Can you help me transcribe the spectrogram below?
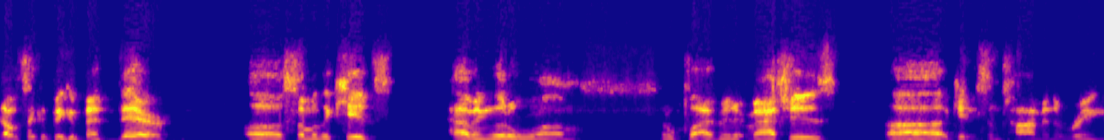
that was like a big event there. Uh, some of the kids having little, um, little five minute matches, uh, getting some time in the ring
